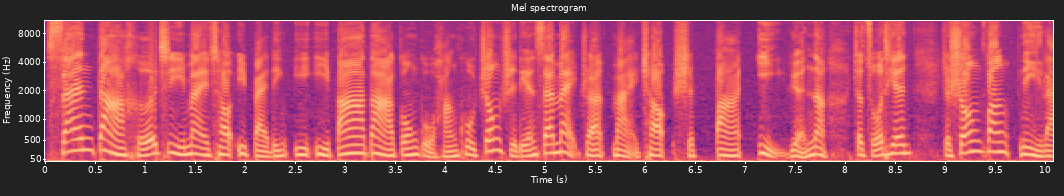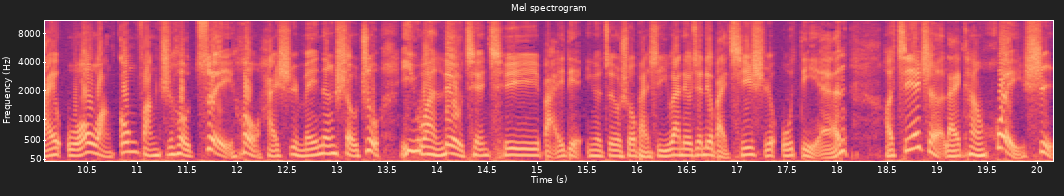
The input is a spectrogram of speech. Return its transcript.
三大合计卖超一百零一亿，八大公股行库终止连三卖转买超十八亿元呢、这昨天这双方你来我往攻防之后，最后还是没能守住一万六千七百点，因为最后收盘是一万六千六百七十五点。好，接着来看汇市。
